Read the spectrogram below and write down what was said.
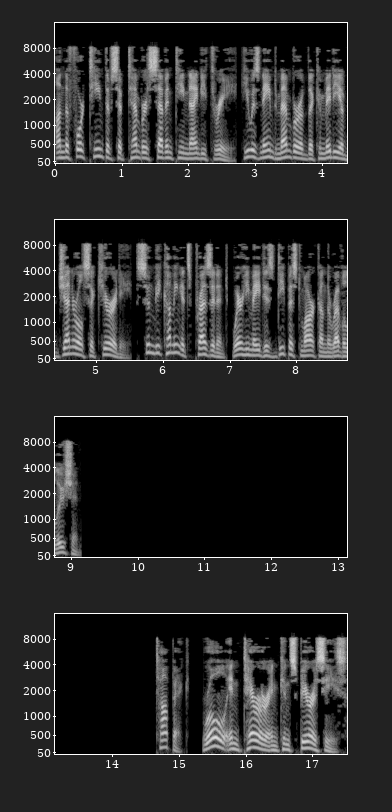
On 14 September 1793, he was named member of the Committee of General Security, soon becoming its president, where he made his deepest mark on the revolution. Role in terror and conspiracies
